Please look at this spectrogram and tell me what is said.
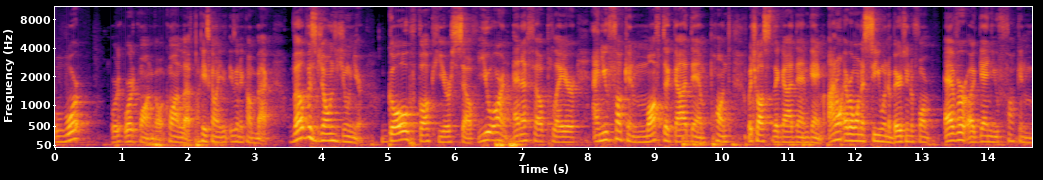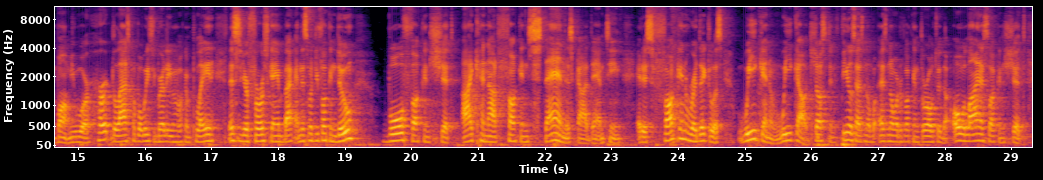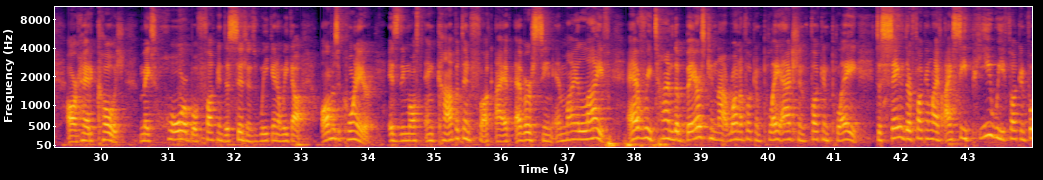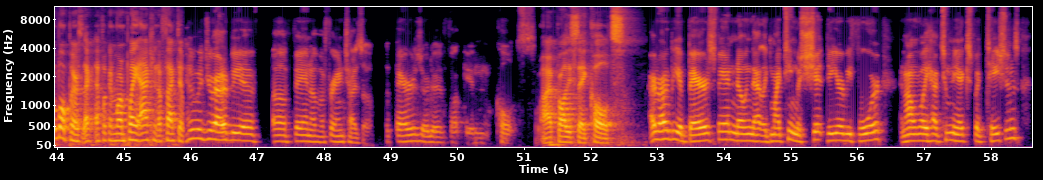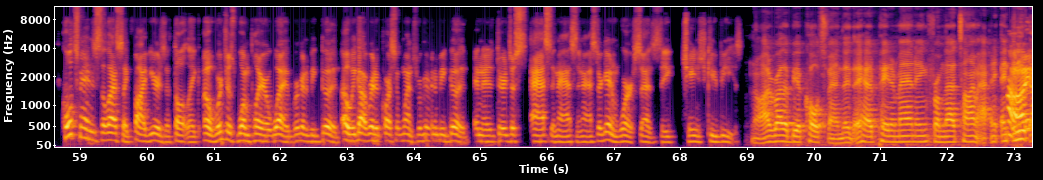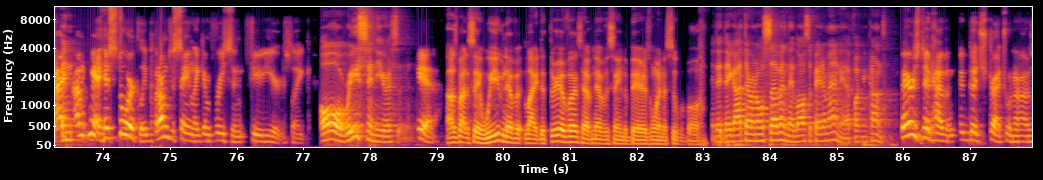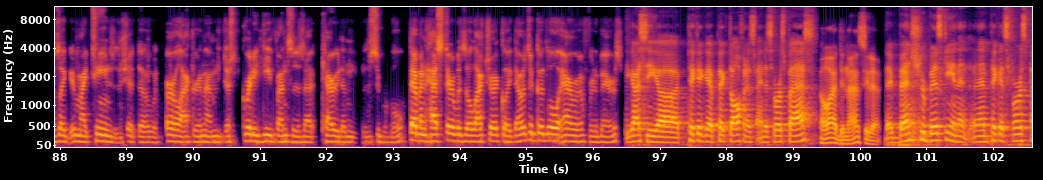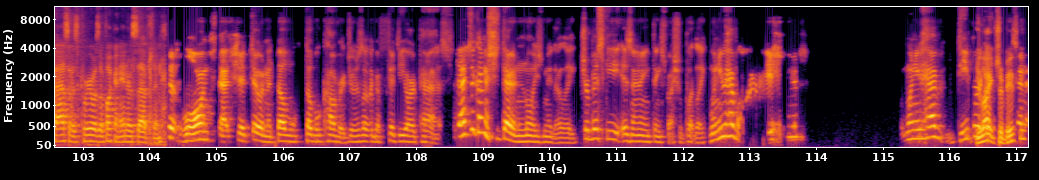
Where, where, where'd Quan go? Quan left. He's coming. He's gonna come back. Velus Jones Jr. Go fuck yourself. You are an NFL player and you fucking muffed a goddamn punt, which cost the goddamn game. I don't ever want to see you in a Bears uniform ever again. You fucking bum. You were hurt the last couple weeks. You barely even fucking played. This is your first game back, and this is what you fucking do. Bull fucking shit. I cannot fucking stand this goddamn team. It is fucking ridiculous. Week in and week out, Justin Fields has no has nowhere to fucking throw to. The O line is fucking shit. Our head coach makes horrible fucking decisions week in and week out. Offensive coordinator is the most incompetent fuck I have ever seen in my life. Every time the Bears cannot run a fucking play action fucking play to save their fucking life. I see pee wee fucking football players that fucking run play action effective. Who would you rather be a, a fan of a franchise of? The Bears or the fucking Colts? I'd probably say Colts. I'd rather be a Bears fan knowing that like my team was shit the year before and I don't really have too many expectations. Colts fans the last like five years have thought like, oh, we're just one player away. We're gonna be good. Oh, we got rid of Carson Wentz. We're gonna be good. And they're just ass and ass and ass. They're getting worse as they changed QBs. No, I'd rather be a Colts fan. They, they had Peyton Manning from that time, and, and, No, and, I, I, yeah, historically, but I'm just saying like in recent few years, like oh, recent years yeah, I was about to say we've never like the three of us have never seen the Bears win a Super Bowl. they, they got there in 07 and they lost to Peyton Manning. That fucking cunt. Bears did have a, a good stretch when I was like in my teens and shit though with Urlacher and them just gritty defenses that carried them to the Super Bowl. Devin Hester was electric. Like that was a good little era for the Bears. You guys see uh, Pickett get picked off in his in his first pass. Oh, I did not see that. They benched Trubisky, and then and then Pickett's first pass of his career was a fucking interception. Just launched that shit too in a double double coverage. It was like a 50 yard pass. That's the kind of shit that annoys me though. Like Trubisky isn't anything special, but like when you have issues, when you have deeper You like Trubisky?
